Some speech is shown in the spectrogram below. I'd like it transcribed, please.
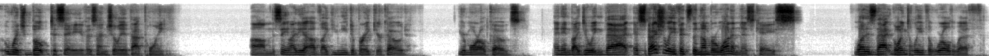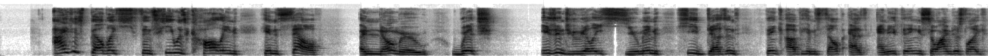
which boat to save essentially at that point. Um the same idea of like you need to break your code, your moral codes. And then by doing that, especially if it's the number one in this case, what is that going to leave the world with? I just felt like since he was calling himself a Nomu, which isn't really human, he doesn't think of himself as anything. So I'm just like,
